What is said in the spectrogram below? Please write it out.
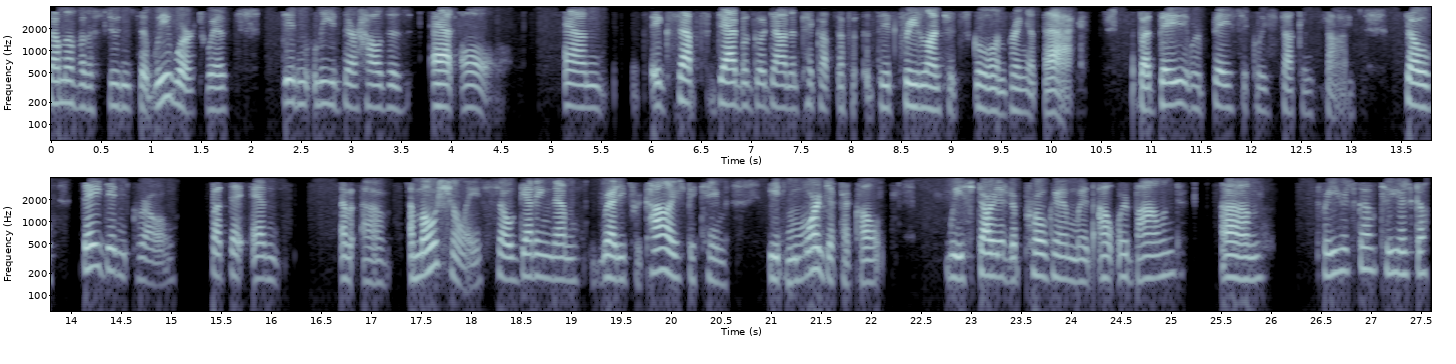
some of the students that we worked with didn't leave their houses at all, and except Dad would go down and pick up the the free lunch at school and bring it back, but they were basically stuck inside. So they didn't grow, but they and uh, emotionally, so getting them ready for college became even more difficult we started a program with Outward Bound um, three years ago, two years ago,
